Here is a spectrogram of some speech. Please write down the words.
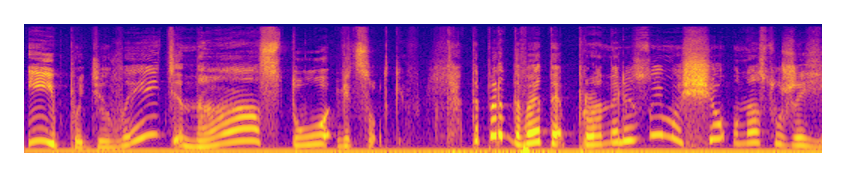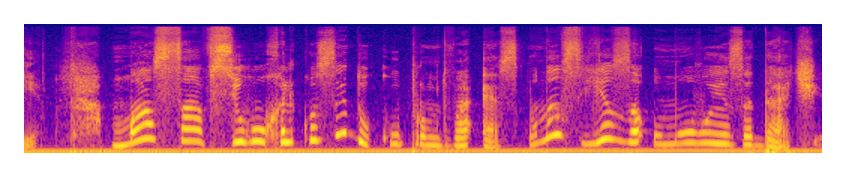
і поділити на 100%. Тепер давайте проаналізуємо, що у нас уже є. Маса всього халькозиду купром 2С у нас є за умовою задачі,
